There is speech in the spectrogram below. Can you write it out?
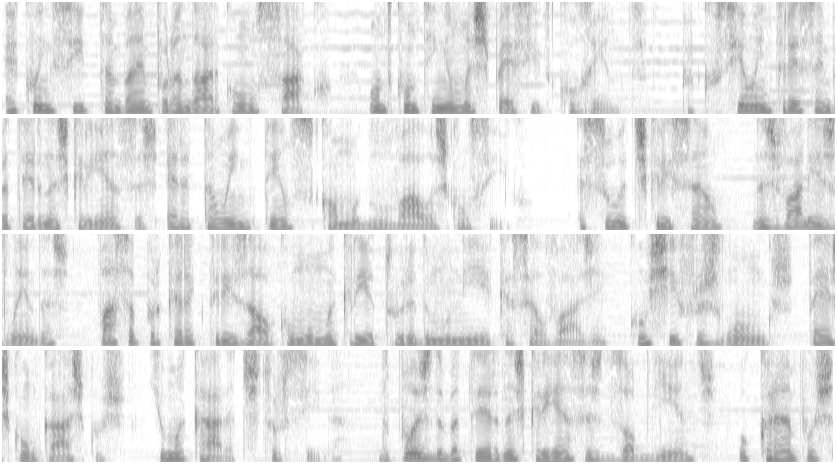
É conhecido também por andar com um saco onde continha uma espécie de corrente, porque o seu interesse em bater nas crianças era tão intenso como o de levá-las consigo. A sua descrição, nas várias lendas, passa por caracterizá-lo como uma criatura demoníaca selvagem, com chifres longos, pés com cascos e uma cara distorcida. Depois de bater nas crianças desobedientes, o Krampus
